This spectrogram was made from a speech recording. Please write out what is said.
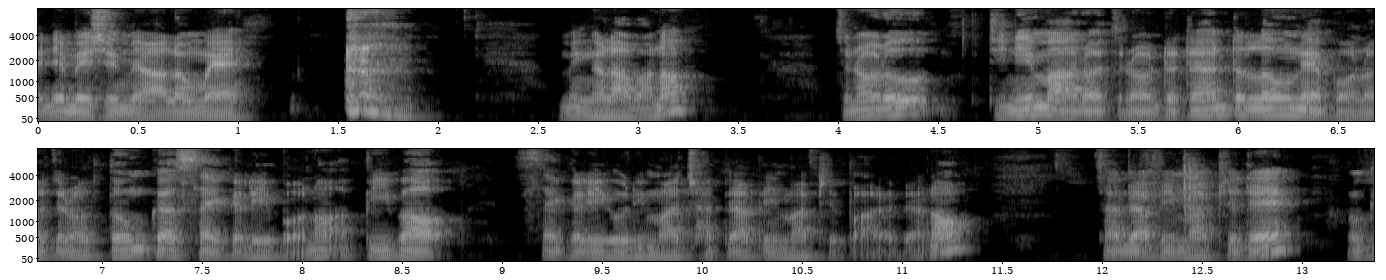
animation များအားလုံးပဲမင်္ဂလာပါเนาะကျွန်တော်တို့ဒီနေ့မှာတော့ကျွန်တော်တဒန်းတစ်လုံးနဲ့ပေါ့နော်ကျွန်တော်သုံးကတ် site ကလေးပေါ့နော်အပီးပေါက် site ကလေးကိုဒီမှာချပြပေးမှာဖြစ်ပါတယ်ဗျာเนาะချပြပေးမှာဖြစ်တယ်โอเค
